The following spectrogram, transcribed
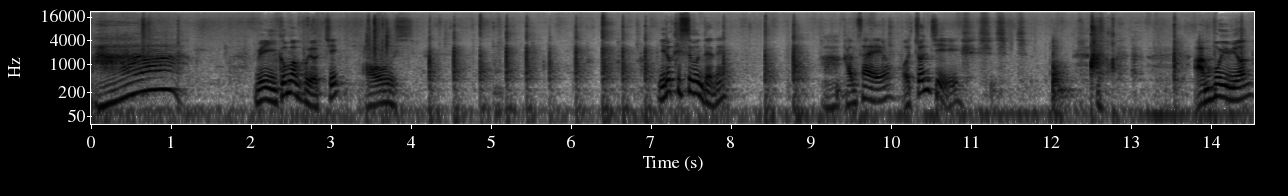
아, 왜 이것만 보였지? 어우, 씨. 이렇게 쓰면 되네. 아, 감사해요. 어쩐지. 안 보이면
